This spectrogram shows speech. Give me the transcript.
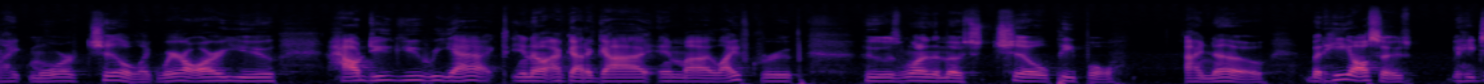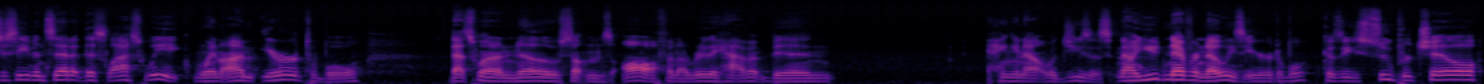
like more chill? Like, where are you? How do you react? You know, I've got a guy in my life group who is one of the most chill people I know, but he also, he just even said it this last week when I'm irritable, that's when I know something's off and I really haven't been hanging out with Jesus. Now you'd never know he's irritable because he's super chill,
